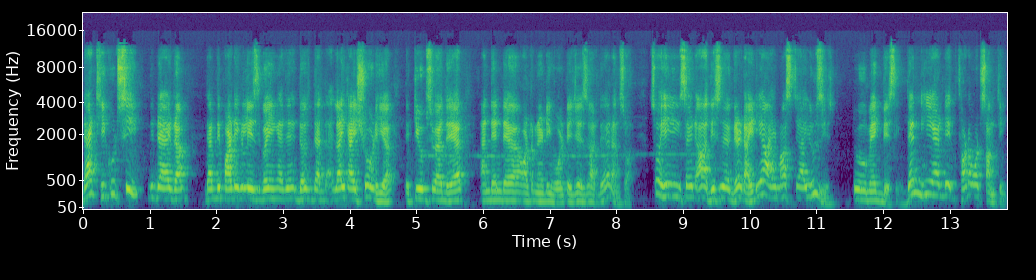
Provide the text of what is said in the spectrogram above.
that he could see the diagram that the particle is going, that, like I showed here, the tubes were there, and then the alternating voltages are there and so on. So he said, ah, this is a great idea. I must uh, use it to make this thing. Then he had thought about something.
